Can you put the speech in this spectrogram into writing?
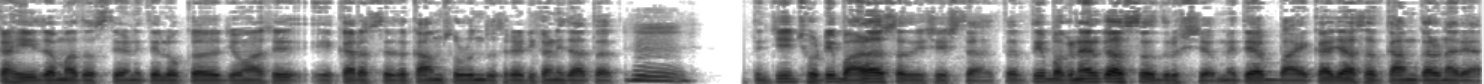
काही जमात असते आणि ते लोक जेव्हा असे एका रस्त्याचं काम सोडून दुसऱ्या ठिकाणी जातात त्यांची छोटी बाळं असतात विशेषतः तर ते बघण्यासारखं असतं दृश्य. म्हणजे त्या बायका ज्या असतात काम करणाऱ्या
